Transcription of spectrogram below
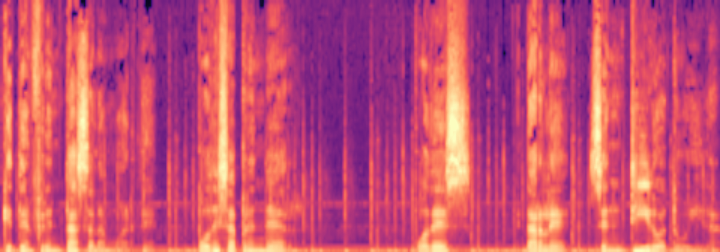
que te enfrentás a la muerte, podés aprender, podés darle sentido a tu vida.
